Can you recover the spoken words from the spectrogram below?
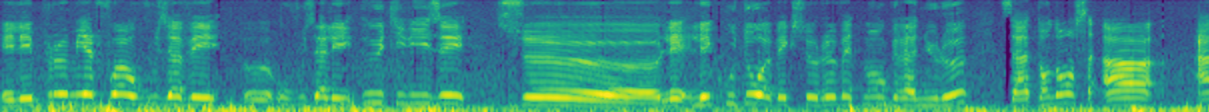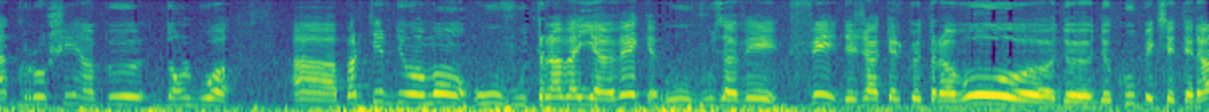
et les premières fois où vous, avez, euh, où vous allez utiliser les, couteaux avec ce revêtement granuleux, ça a tendance à accrocher un peu dans le bois. À partir du moment où vous travaillez avec, où vous avez fait déjà quelques travaux euh, de, de coupe, etc.,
